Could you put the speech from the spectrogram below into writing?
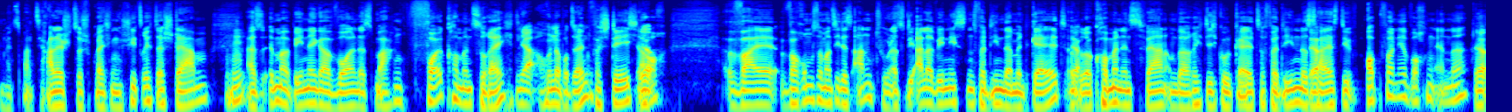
um jetzt martialisch zu sprechen, Schiedsrichtersterben. Mhm. Also immer weniger wollen das machen. Vollkommen zu Recht. ja, 100 Prozent. Verstehe ich Ja. auch. Weil, warum soll man sich das antun? Also die allerwenigsten verdienen damit Geld Ja. oder kommen in Sphären, um da richtig gut Geld zu verdienen. Das Ja. heißt, die opfern ihr Wochenende, Ja.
